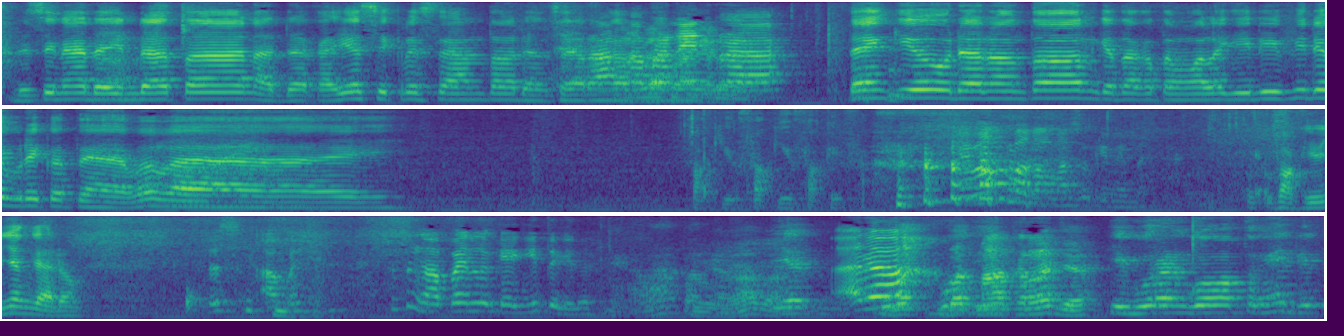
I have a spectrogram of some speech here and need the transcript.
di sini ada Indatan ada Kaya si Kristianto dan saya Rangga Panendra. thank you udah nonton kita ketemu lagi di video berikutnya bye bye fuck you fuck you fuck you fuck you Emang bakal masukin itu? Fuck you nya enggak dong Terus apa? Terus ngapain lu kayak gitu gitu? Nggak apa Nggak apa-apa. Ya, Aduh. buat, buat marker aja. hiburan gua waktu ngedit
